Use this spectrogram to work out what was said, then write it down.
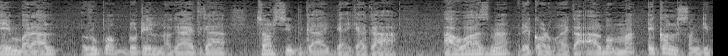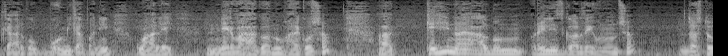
एम बराल रूपक डोटेल लगायतका चर्चित गायक गायिकाका आवाजमा रेकर्ड भएका एल्बममा एकल संगीतकारको भूमिका पनि उहाँले निर्वाह गर्नुभएको छ। केही नयाँ एल्बम रिलिज गर्दै हुनुहुन्छ जस्तो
